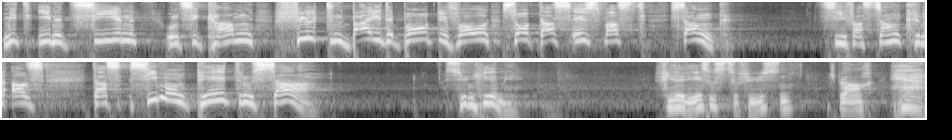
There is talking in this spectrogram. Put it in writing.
mit ihnen ziehen, und sie kamen, füllten beide Boote voll, so dass es fast sank. Sie fast sanken, als das Simon Petrus sah, Synheme, fiel Jesus zu Füßen sprach, Herr,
